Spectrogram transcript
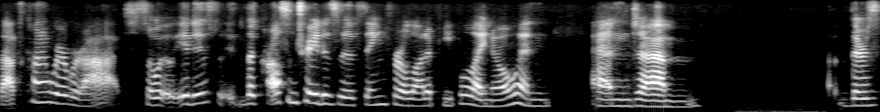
that's kind of where we're at. So it is the Karlsson trade is a thing for a lot of people I know and and um there's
